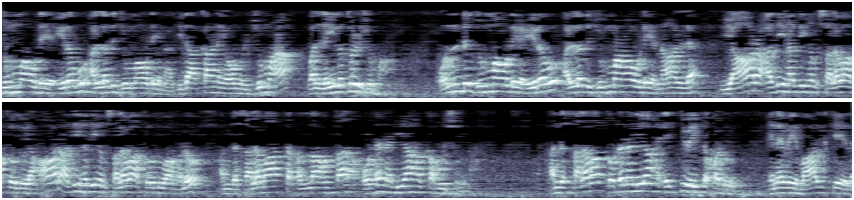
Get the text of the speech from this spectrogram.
ஜும்மாவுடைய இரவு அல்லது ஜும்மாவுடைய நாள். இதாக்கான யோமுல் ஜும்மா வல்லைலத்துல் ஜும்மா. ஒன்று ஜும்மாவுடைய இரவு அல்லது ஜும்மாவுடைய நாள்ல யார் அதிக அதிகம் செலவா தோது யார் அதிக அதிகம் செலவா தோதுவாங்களோ அந்த செலவாத்த அல்லாஹால உடனடியாக கபூல் செய்வார் அந்த செலவாத் உடனடியாக எத்தி வைக்கப்படுவது எனவே வாழ்க்கையில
